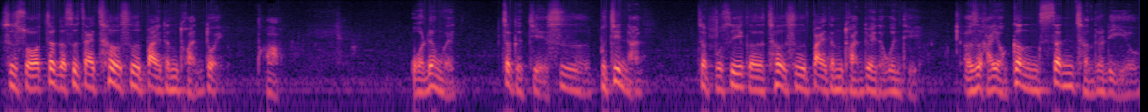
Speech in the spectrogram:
是说这个是在测试拜登团队啊。我认为这个解释不尽然，这不是一个测试拜登团队的问题，而是还有更深层的理由。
